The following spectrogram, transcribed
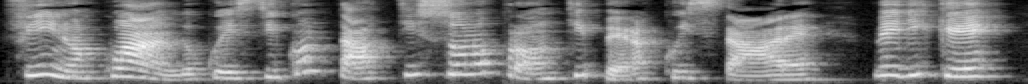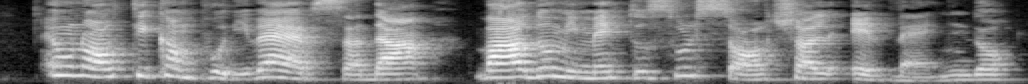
fino a quando questi contatti sono pronti per acquistare. Vedi che è un'ottica un po' diversa da vado, mi metto sul social e vendo.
